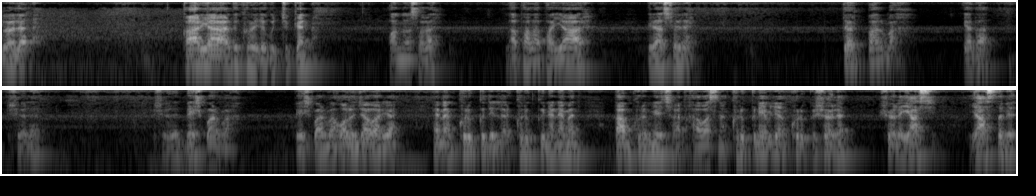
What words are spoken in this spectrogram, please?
Böyle kar yağardı köyde küçükken. Ondan sonra lapa lapa yağar. Biraz şöyle dört parmak ya da şöyle şöyle beş parmak. Beş parmak olunca var ya hemen kurukku diller. Kurukkuyla hemen dam kurumaya çıkardık havasından. Kurukku ne biliyorsun? Kurukku şöyle şöyle yas yaslı bir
